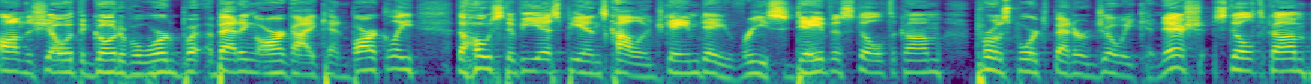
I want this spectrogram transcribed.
on the show with the goat of award betting, our guy Ken Barkley, the host of ESPN's College Game Day, Rece Davis still to come, pro sports better Joey Knish still to come,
